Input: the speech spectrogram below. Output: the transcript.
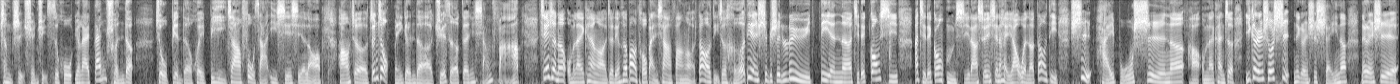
政治选举似乎原来单纯的就变得会比较复杂一些些了哦。好，这尊重每一个人的抉择跟想法。接着呢，我们来看啊，这联合报头版下方哦，到底这核电是不是绿电呢？几类恭喜啊，几类恭唔喜啦。所以现在也要问了，到底是还不是呢？好，我们来看这一个人说是，那个人是谁呢？那个人是。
